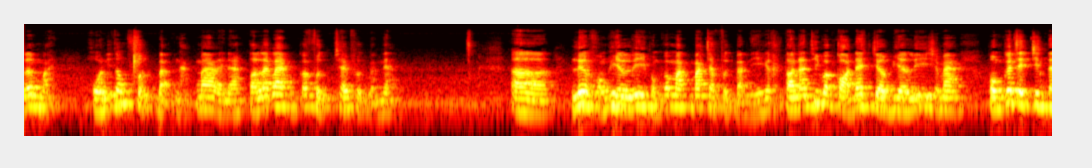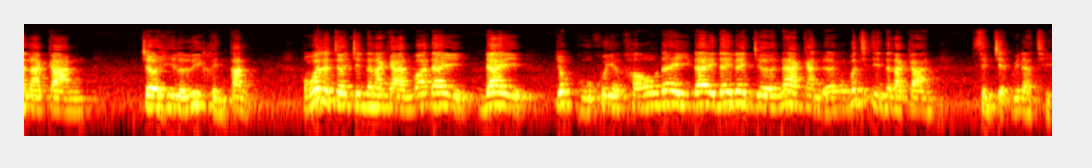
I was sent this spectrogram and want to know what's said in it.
เริ่มใหม่โหนี่ต้องฝึกแบบหนักมากเลยนะ ตอนแรกๆผมก็ฝึกใช้ฝึกแบบเนี้ยเอ่อเรื่องของฮิลลารีผมก็มักมักจะฝึกแบบนี้ก็คือตอนนั้นที่ว่าก่อนได้เจอฮิลลารีใช่ไหมผมก็จะจินตนาการเจอฮิลลารีคลินตันผมก็จะเจอจินตนาการว่าได้ได้ ยกหูคุยกับเขาได้ได้ได้ได้เจอหน้ากันหรืออะไรผมก็จินตนาการ 17 วินาที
